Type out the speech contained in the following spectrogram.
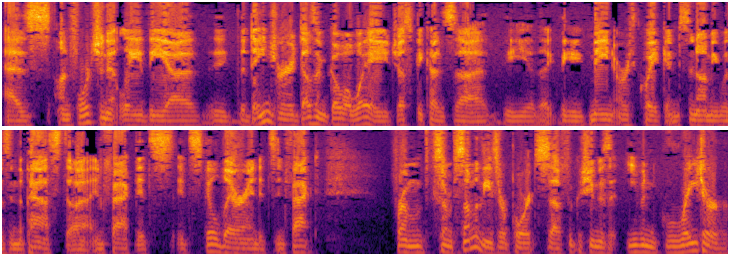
as unfortunately the, uh, the, the danger doesn't go away just because uh, the, the, the main earthquake and tsunami was in the past. Uh, in fact, it's it's still there, and it's in fact from from some of these reports, uh, Fukushima is at even greater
